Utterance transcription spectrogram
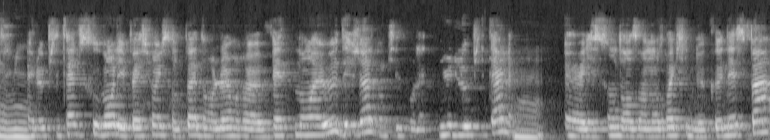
À l'hôpital, souvent, les patients, ils sont pas dans leurs euh, vêtements à eux déjà, donc ils ont la tenue de l'hôpital. Mm. Euh, ils sont dans un endroit qu'ils ne connaissent pas.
